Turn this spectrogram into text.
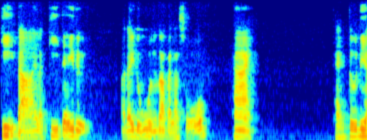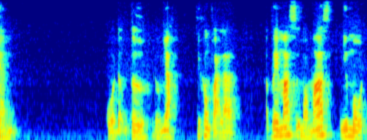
kita hay là kiteiru ở đây đúng của chúng ta phải là số 2 thể từ điển của động từ đúng nhỉ? Chứ không phải là v mas bỏ mas như một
